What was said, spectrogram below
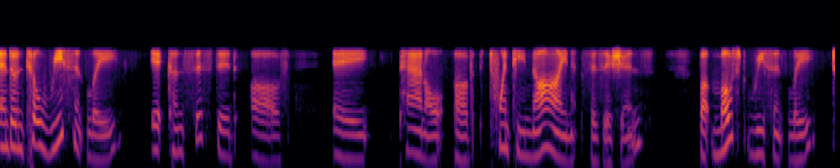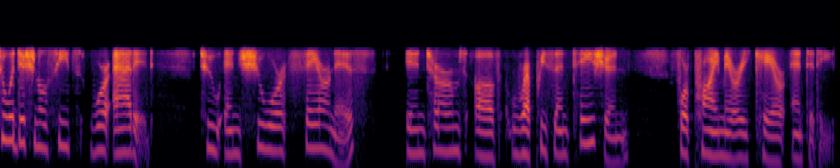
and until recently, it consisted of a panel of 29 physicians, but most recently, two additional seats were added to ensure fairness in terms of representation for primary care entities.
